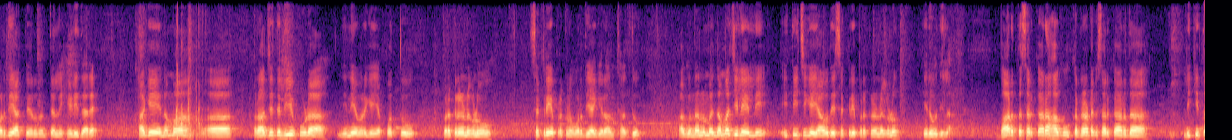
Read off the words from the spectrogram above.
ವರದಿ ಆಗ್ತಾ ಇರೋದಂತೆ ಅಲ್ಲಿ ಹೇಳಿದ್ದಾರೆ. ಹಾಗೆ ನಮ್ಮ ರಾಜ್ಯದಲ್ಲಿಯೂ ಕೂಡ ನಿನ್ನೆವರೆಗೆ ಎಪ್ಪತ್ತು ಪ್ರಕರಣಗಳು ಸಕ್ರಿಯ ಪ್ರಕರಣ ವರದಿಯಾಗಿರೋವಂಥದ್ದು ಹಾಗೂ ನಮ್ಮ ನಮ್ಮ ಜಿಲ್ಲೆಯಲ್ಲಿ ಇತ್ತೀಚೆಗೆ ಯಾವುದೇ ಸಕ್ರಿಯ ಪ್ರಕರಣಗಳು ಇರುವುದಿಲ್ಲ. ಭಾರತ ಸರ್ಕಾರ ಹಾಗೂ ಕರ್ನಾಟಕ ಸರ್ಕಾರದ ಲಿಖಿತ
